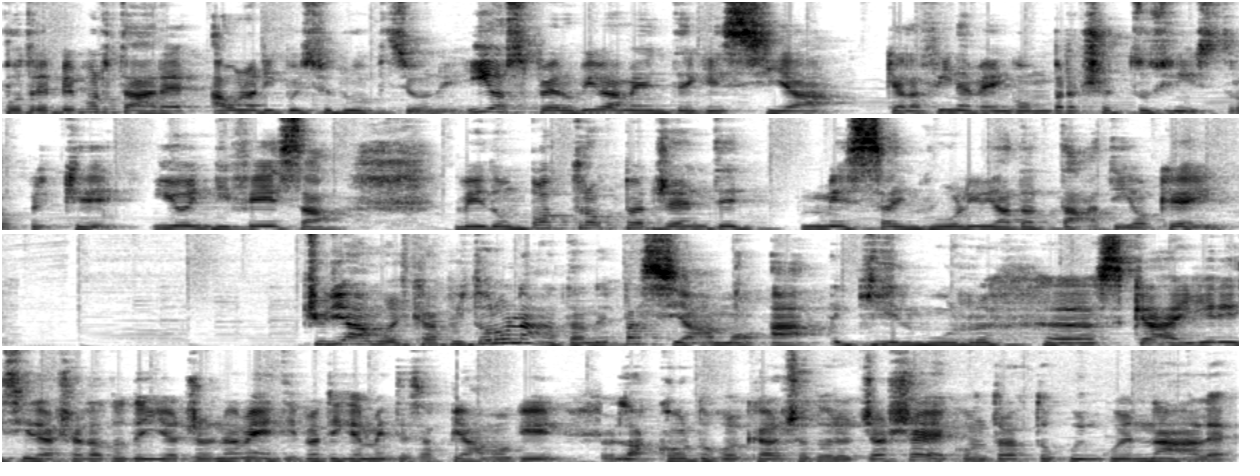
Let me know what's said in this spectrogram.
potrebbe portare a una di queste due opzioni. Io spero vivamente che sia che alla fine venga un braccetto sinistro perché io in difesa vedo un po' troppa gente messa in ruoli adattati, ok? Chiudiamo il capitolo Nathan e passiamo a Gilmour. Uh, Sky ieri sera ci ha dato degli aggiornamenti, praticamente sappiamo che l'accordo col calciatore già c'è, contratto quinquennale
